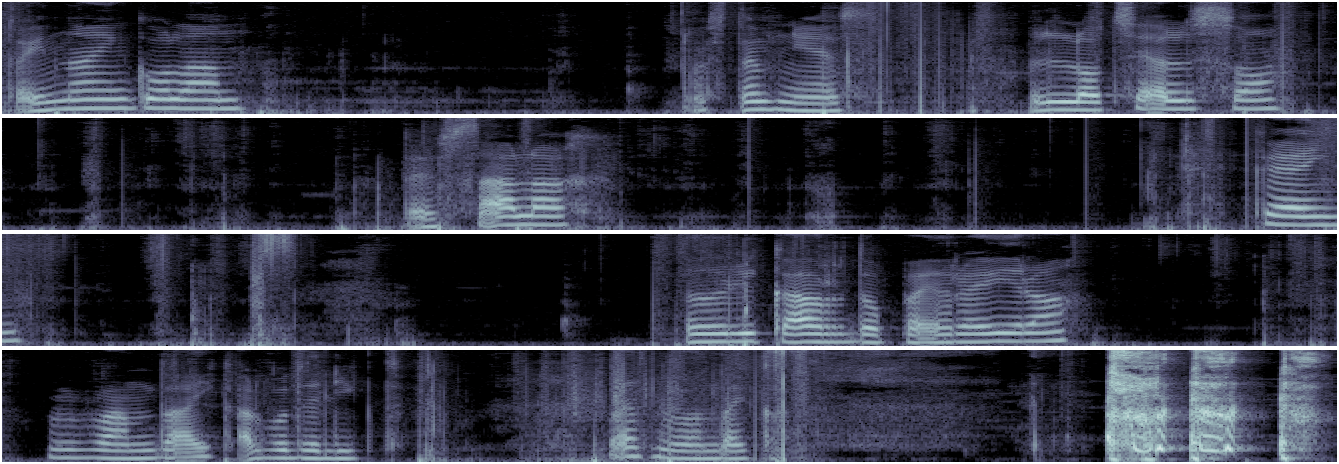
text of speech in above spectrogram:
Tutaj Nainggolan. Następnie jest Lo Celso. Ten w Salah. Kane. Ricardo Pereira. Van Dijk albo Delikt. Wezmę Van Dijk'a.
